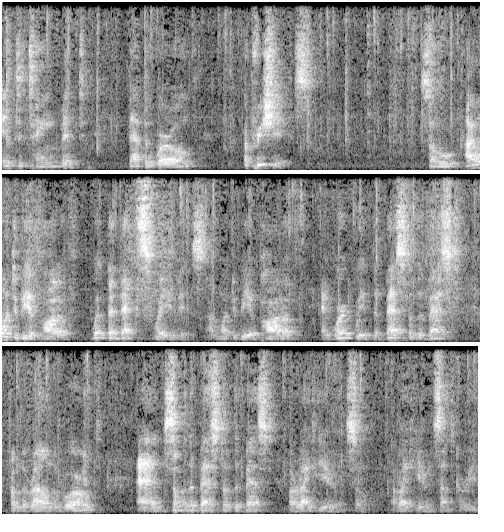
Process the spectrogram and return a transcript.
entertainment that the world appreciates. So I want to be a part of what the next wave is. I want to be a part of and work with the best of the best from around the world, and some of the best of the best are right here in Seoul, are right here in South Korea.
